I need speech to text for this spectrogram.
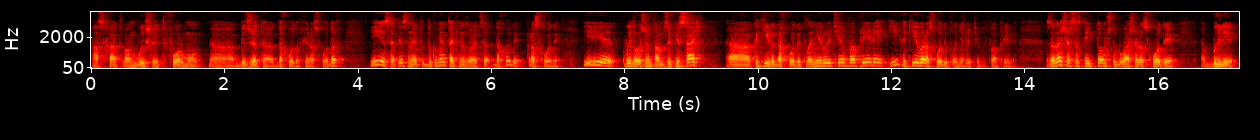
Асхат вам вышлет форму э, бюджета доходов и расходов. И, соответственно, этот документ так и называется «Доходы, расходы». И вы должны там записать, а, какие вы доходы планируете в апреле и какие вы расходы планируете в апреле. Задача состоит в том, чтобы ваши расходы были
